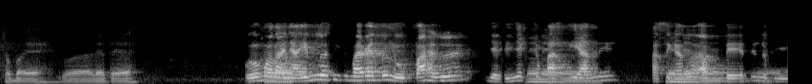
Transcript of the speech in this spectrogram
coba ya, gue lihat ya. Gue mau Oh. nanyain lu sih kemarin tuh lupa gue. Jadinya Nih, nih. kepastiannya. Pasti kan Nih, lu update nih. lebih.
